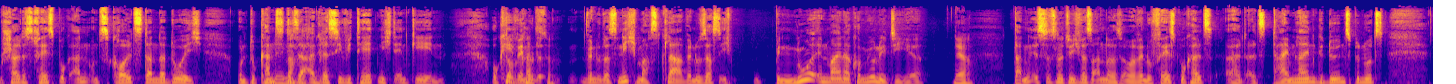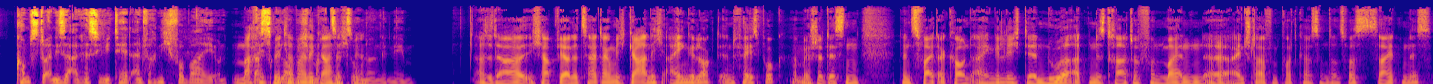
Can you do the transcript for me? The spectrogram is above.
schaltest Facebook an und scrollst dann da durch und du kannst Nee, dieser ich nicht. Aggressivität nicht entgehen. Okay, Doch, wenn du, du. wenn du das nicht machst, klar, wenn du sagst, ich bin nur in meiner Community hier, Ja. Dann ist es natürlich was anderes. Aber wenn du Facebook halt, halt als Timeline-Gedöns benutzt, kommst du an dieser Aggressivität einfach nicht vorbei. Und Mach das, ich mittlerweile macht's gar halt nicht so mehr. unangenehm. Also da, ich habe ja eine Zeit lang mich gar nicht eingeloggt in Facebook, habe mir stattdessen einen Zweitaccount eingelegt, der nur Administrator von meinen äh, Einschlafen-Podcasts und sonst was Seiten ist.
